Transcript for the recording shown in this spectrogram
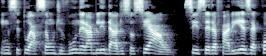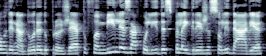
em situação de vulnerabilidade social. Cícera Farias é coordenadora do projeto Famílias Acolhidas pela Igreja Solidária,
